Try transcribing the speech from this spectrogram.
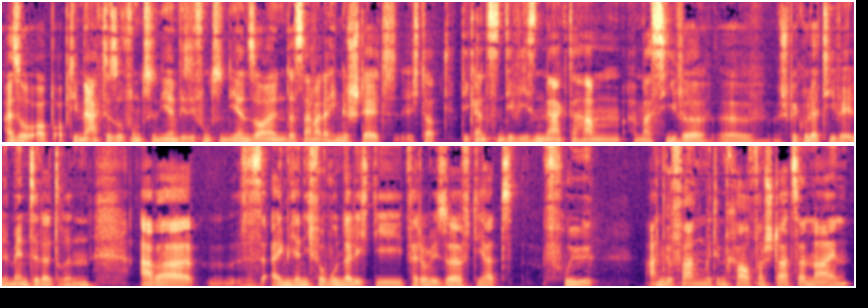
Also ob, ob die Märkte so funktionieren, wie sie funktionieren sollen, das sei mal dahingestellt. Ich glaube, die ganzen Devisenmärkte haben massive äh, spekulative Elemente da drin. Aber es ist eigentlich ja nicht verwunderlich. Die Federal Reserve, die hat früh angefangen mit dem Kauf von Staatsanleihen.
